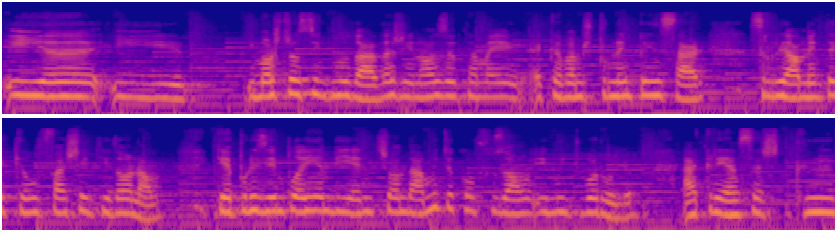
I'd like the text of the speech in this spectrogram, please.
e, uh, e, e mostram-se incomodadas e nós também acabamos por nem pensar se realmente aquilo faz sentido ou não. Que é, por exemplo, em ambientes onde há muita confusão e muito barulho. Há crianças que,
